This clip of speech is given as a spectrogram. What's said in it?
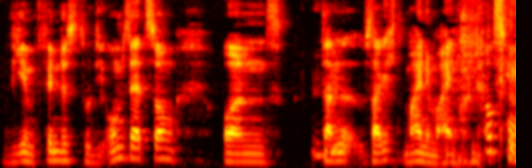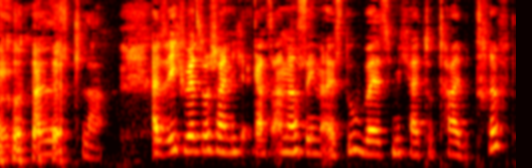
Wie empfindest du die Umsetzung? Und dann sage ich meine Meinung dazu. Okay, alles klar. Also ich werde es wahrscheinlich ganz anders sehen als du, weil es mich halt total betrifft.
